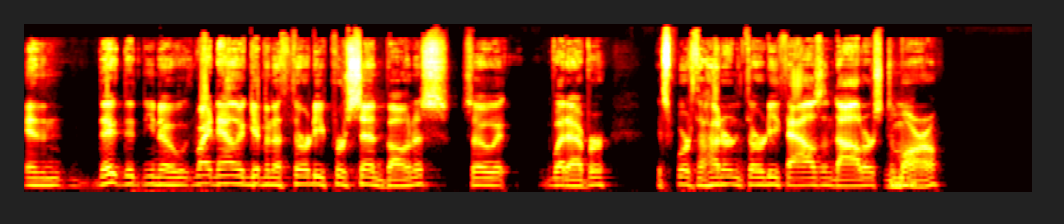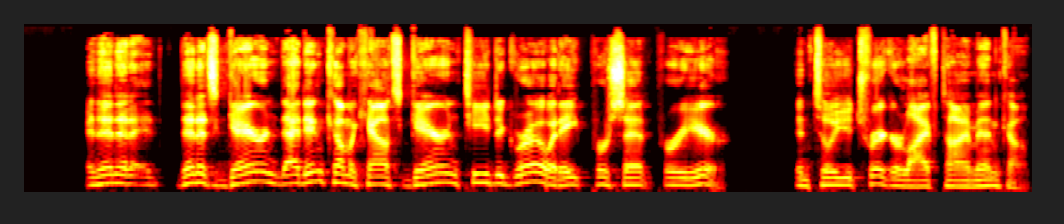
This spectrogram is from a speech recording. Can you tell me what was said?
and they, they, you know right now they're giving a 30% bonus so it, whatever it's worth $130000 mm-hmm. tomorrow mm-hmm. and then it, then it's guaranteed that income account's guaranteed to grow at 8% per year until you trigger lifetime income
